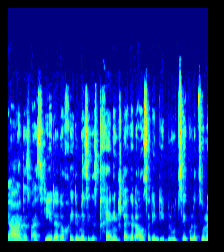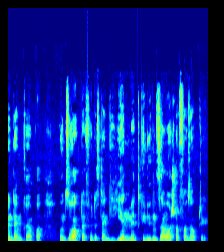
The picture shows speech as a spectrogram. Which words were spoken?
Ja, das weiß jeder, doch regelmäßiges Training steigert außerdem die Blutzirkulation in deinem Körper und sorgt dafür, dass dein Gehirn mit genügend Sauerstoff versorgt wird.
